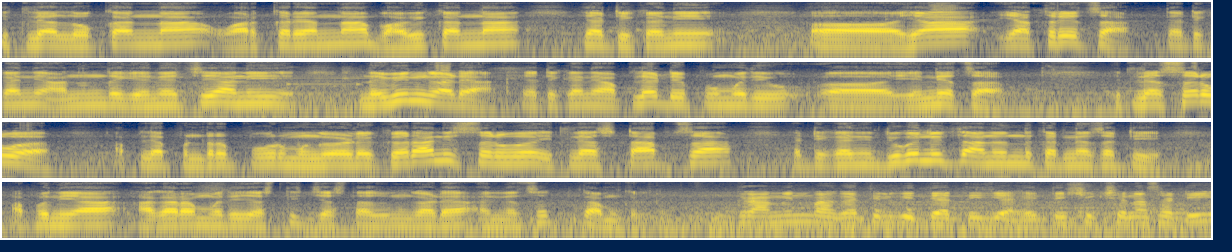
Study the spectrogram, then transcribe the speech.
इथल्या लोकांना वारकऱ्यांना भाविकांना या ठिकाणी ह्या यात्रेचा त्या ठिकाणी आनंद घेण्याची आणि नवीन गाड्या या ठिकाणी आपल्या डेपोमध्ये येण्याचा इथल्या सर्व आपल्या पंढरपूर मंगळवेढेकर आणि सर्व इथल्या स्टाफचा या ठिकाणी द्विगुणित आनंद करण्यासाठी आपण या आगारामध्ये जास्तीत जास्त अजून गाड्या आणण्याचं काम करतो ग्रामीण भागातील विद्यार्थी जे आहेत ते शिक्षणासाठी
